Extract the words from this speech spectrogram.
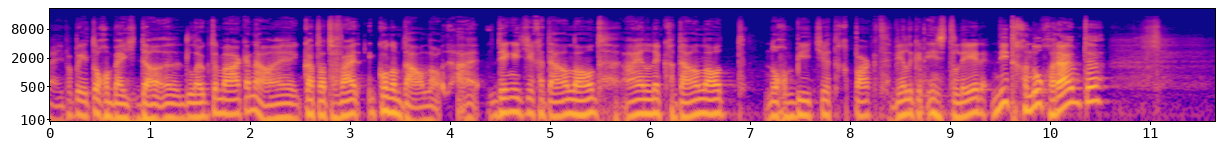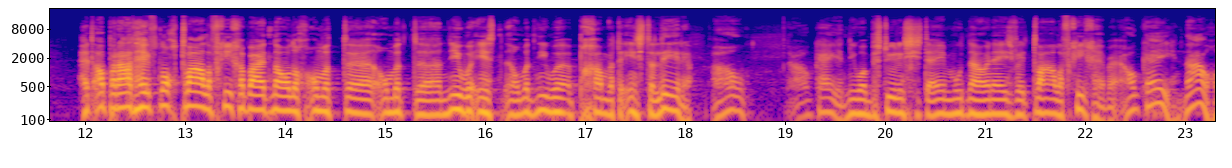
Ja, je probeert toch een beetje eh, leuk te maken. Nou, eh, ik had dat. Ik kon hem downloaden. Ah, dingetje gedownload. Eindelijk gedownload. Nog een biertje gepakt. Wil ik het installeren? Niet genoeg ruimte. Het apparaat heeft nog 12 gigabyte nodig om het, eh, om het, nieuwe, om het nieuwe programma te installeren. Oh, Oké, het nieuwe besturingssysteem moet nou ineens weer 12 gig hebben. Oké, nou,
